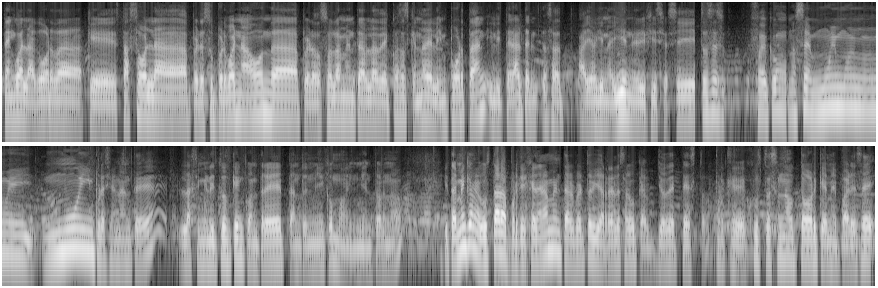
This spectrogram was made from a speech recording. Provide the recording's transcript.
tengo a la gorda que está sola, pero es súper buena onda, pero solamente habla de cosas que a nadie le importan y literal, o sea, hay alguien ahí en mi edificio, sí. Entonces fue como, no sé, muy, muy, muy, muy impresionante ¿eh? La similitud que encontré tanto en mí como en mi entorno. Y también que me gustara, porque generalmente Alberto Villarreal es algo que yo detesto, porque justo es un autor que me parece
